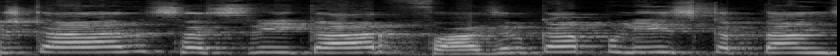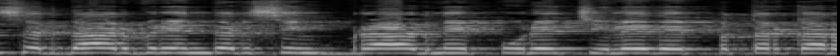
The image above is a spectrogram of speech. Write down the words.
ਨਮਸਕਾਰ, ਸਤਿ ਸ੍ਰੀ ਅਕਾਲ। ਫਾਜ਼ਿਲਕਾ ਪੁਲਿਸ ਕਪਤਾਨ ਸਰਦਾਰ ਵਰਿੰਦਰ ਸਿੰਘ ਬਰਾੜ ਨੇ ਪੂਰੇ ਜ਼ਿਲ੍ਹੇ ਦੇ ਪੱਤਰਕਾਰ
